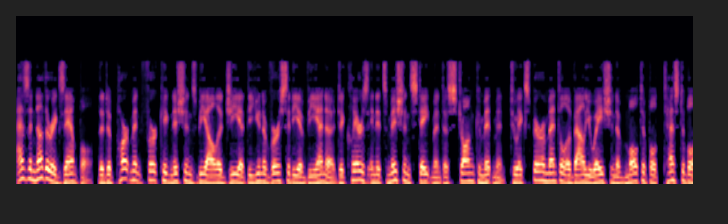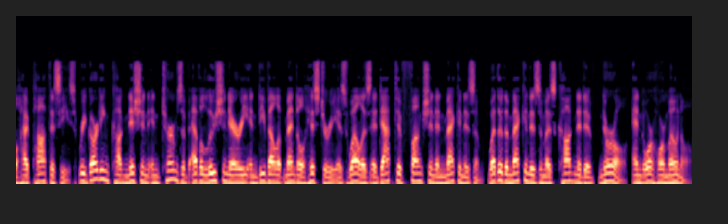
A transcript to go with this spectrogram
As another example, the Department für Kognitionsbiologie at the University of Vienna declares in its mission statement a strong commitment to experimental evaluation of multiple, testable hypotheses regarding cognition in terms of evolutionary and developmental history as well as adaptive function and mechanism, whether the mechanism is cognitive, neural, and or hormonal.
